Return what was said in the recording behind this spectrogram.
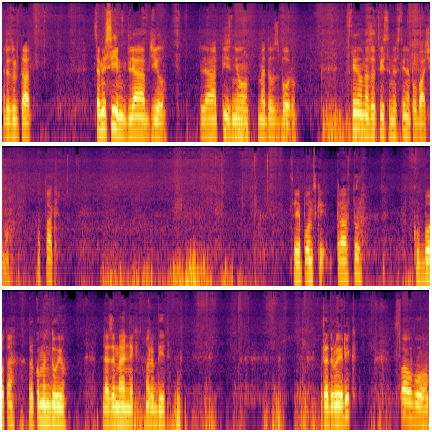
результат. Це ми сіємо для бджіл, для пізнього медовзбору. Встигне вона затвісти, не встигне, побачимо. От так. Це японський трактор Кубота. Рекомендую для земельних робіт. Вже другий рік. Слава Богу.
